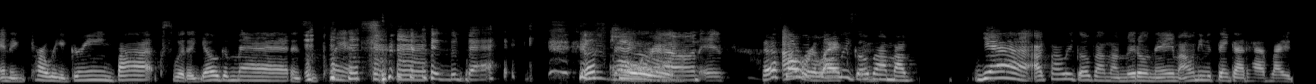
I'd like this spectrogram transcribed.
in a probably a green box with a yoga mat and some plants in the back. That's cute. around and That's I would probably go by my yeah, I'd probably go by my middle name. I don't even think I'd have like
